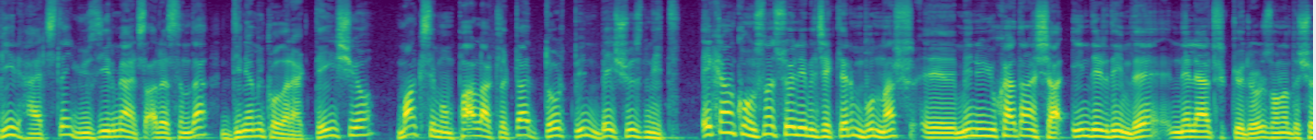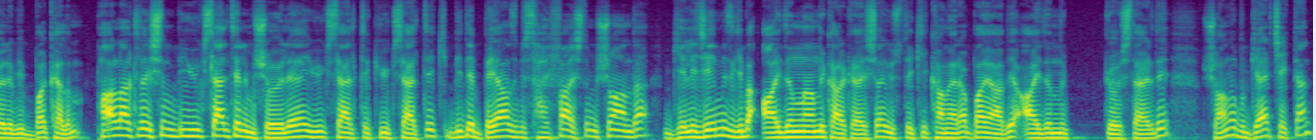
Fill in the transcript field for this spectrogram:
1 Hz ile 120 Hz arasında dinamik olarak değişiyor. Maksimum parlaklıkta 4500 nit. Ekran konusunda söyleyebileceklerim bunlar. E, menüyü yukarıdan aşağı indirdiğimde neler görüyoruz ona da şöyle bir bakalım. Parlaklığı şimdi bir yükseltelim şöyle. Yükselttik yükselttik. Bir de beyaz bir sayfa açtım. Şu anda geleceğimiz gibi aydınlandık arkadaşlar. Üstteki kamera bayağı bir aydınlık gösterdi. Şu anda bu gerçekten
